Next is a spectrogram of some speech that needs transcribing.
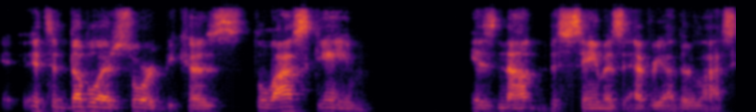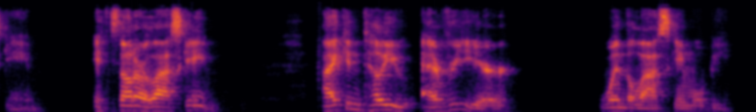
it's a double-edged sword because the last game is not the same as every other last game it's not our last game i can tell you every year when the last game will be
